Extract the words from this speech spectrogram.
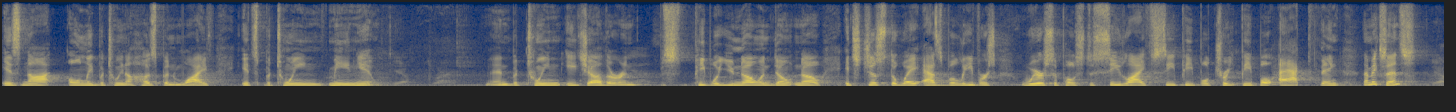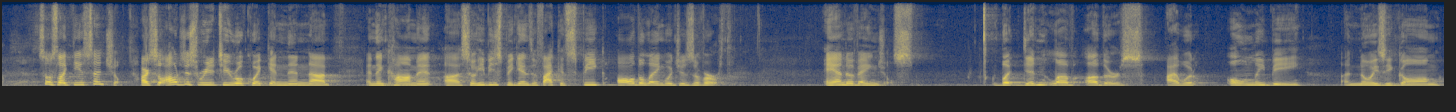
is not only between a husband and wife, it's between me and you. And between each other and people you know and don't know. It's just the way, as believers, we're supposed to see life, see people, treat people, act, think. That makes sense? So it's like the essential. All right, so I'll just read it to you real quick and then, uh, and then comment. Uh, so he just begins If I could speak all the languages of earth and of angels, but didn't love others, I would only be a noisy gong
